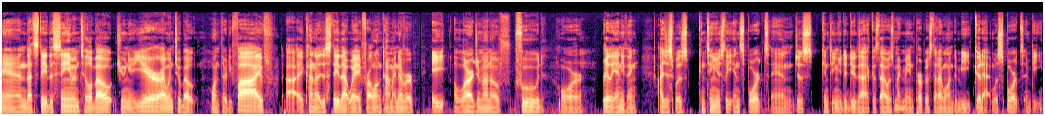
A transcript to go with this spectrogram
and that stayed the same until about junior year. I went to about 135. Uh, it kind of just stayed that way for a long time. I never ate a large amount of food or really anything. I just was continuously in sports and just continued to do that because that was my main purpose that I wanted to be good at was sports and be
